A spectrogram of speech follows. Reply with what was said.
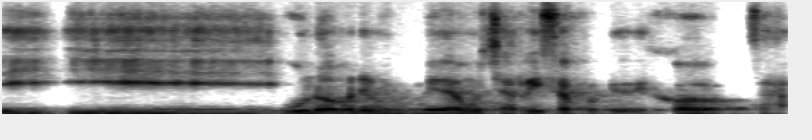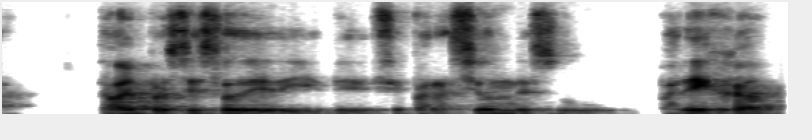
Y, un hombre me da mucha risa porque dejó, estaba en proceso de, separación de su pareja.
